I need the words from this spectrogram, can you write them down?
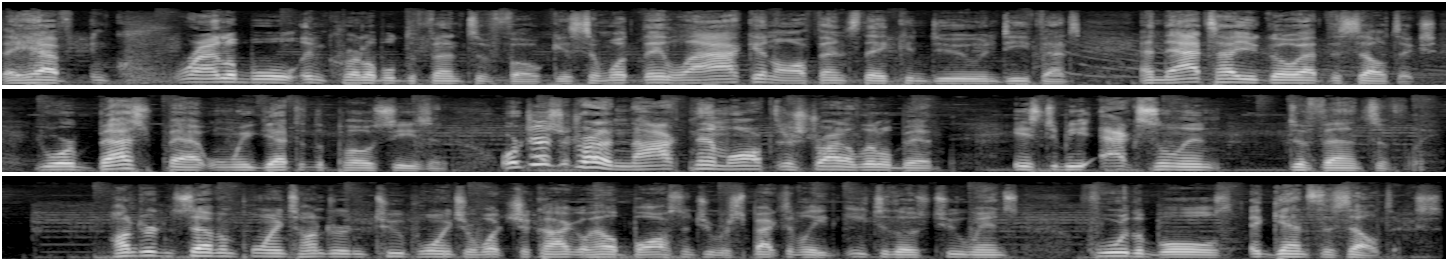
They have incredible, incredible defensive focus, and what they lack in offense, they can do in defense. And that's how you go at the Celtics. Your best bet when we get to the postseason, or just to try to knock them off their stride a little bit, is to be excellent defensively. 107 points, 102 points are what Chicago held Boston to respectively in each of those two wins for the Bulls against the Celtics.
